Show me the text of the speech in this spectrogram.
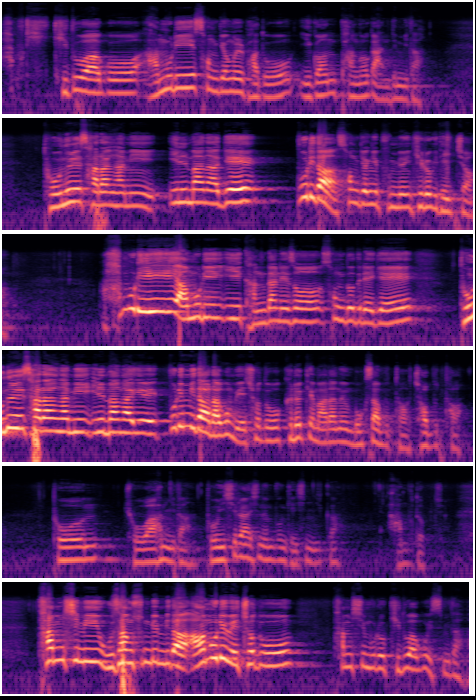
아무리 기도하고 아무리 성경을 봐도 이건 방어가 안 됩니다. 돈을 사랑함이 일만하게 뿌리다 성경에 분명히 기록이 돼 있죠. 아무리 아무리 이 강단에서 성도들에게 돈을 사랑함이 일망하게 뿌립니다라고 외쳐도 그렇게 말하는 목사부터 저부터 돈 좋아합니다. 돈 싫어하시는 분 계십니까? 아무도 없죠. 탐심이 우상 숭배입니다. 아무리 외쳐도 탐심으로 기도하고 있습니다.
